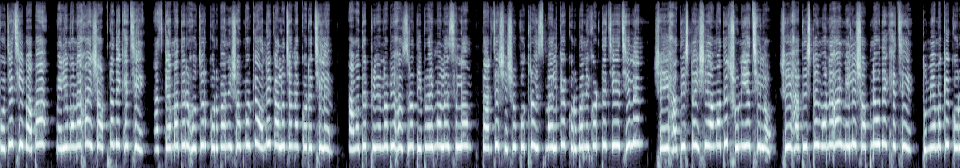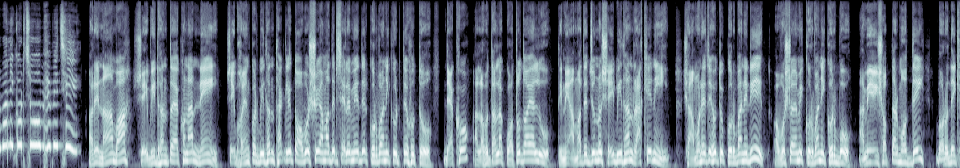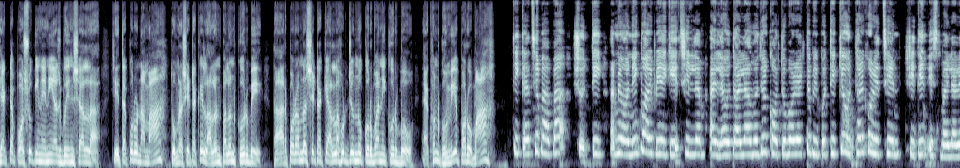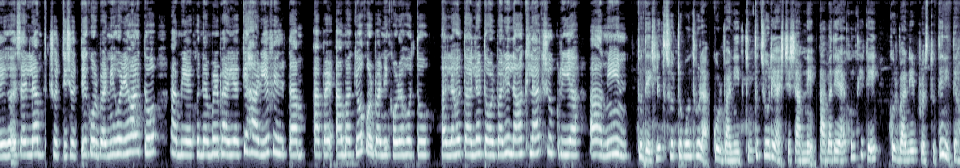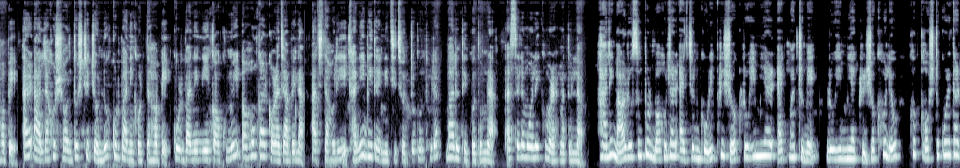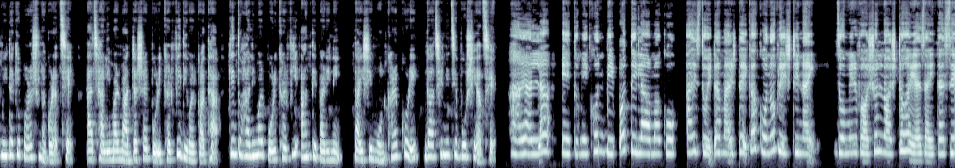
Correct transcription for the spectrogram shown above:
বুঝেছি বাবা। মিলি মনে হয় স্বপ্ন দেখেছে। আজকে আমাদের হুজুর কোরবানি সম্পর্কে অনেক আলোচনা করেছিলেন। আমাদের প্রিয় নবী হজরত ইব্রাহিম আলাইসাল্লাম তার যে শিশুপুত্র ইসমাইলকে কোরবানি করতে চেয়েছিলেন, সেই হাদিসটাই সে আমাদের শুনিয়েছিল। সেই হাদিসটাই মনে হয় মিলি স্বপ্নেও দেখেছে। তুমি আমাকে কোরবানি করছ ও ভেবেছে। আরে না বা সেই বিধান তো এখন আর নেই। সেই ভয়ঙ্কর বিধান থাকলে তো অবশ্যই আমাদের ছেলে মেয়েদের কোরবানি করতে হতো। দেখো, আল্লাহ তাল্লাহ কত দয়ালু, তিনি আমাদের জন্য সেই বিধান রাখেনি। সামনে যেহেতু কোরবানি ঈদ, অবশ্যই আমি কোরবানি করব। আমি এই সপ্তাহের মধ্যেই বড় দেখে একটা পশু কিনে নিয়ে আসব ইনশাল্লাহ চিন্তা করো না, মা, তোমরা সেটাকে লালন পালন করবে। তারপর আমরা সেটাকে আল্লাহর জন্য কোরবানি করব। এখন ঘুমিয়ে পড়ো, মা। ঠিক আছে, বাবা। সত্যি, আমি অনেক ভয় পেয়ে গিয়েছিলাম। আল্লাহ তাআলা আমাদের কত বড় একটা বিপদ থেকে উদ্ধার করেছেন। সেদিন ইসমাইল আলাইসাল্লাম সত্যি সত্যি কোরবানি হলে হয়তো আমি এখন আমার ভাইয়াকে হারিয়ে ফেলতাম। আবার আমাকেও কোরবানি করা হতো। আল্লাহ তাআলার দরবারে লাখ লাখ শুক্রিয়া, আমিন। তো দেখলে তো ছোট্ট বন্ধুরা কোরবানি ঈদ কিন্তু চলে আসছে সামনে। আমাদের এখন থেকেই কোরবানির প্রস্তুতি নিতে হবে। আর আল্লাহর সন্তুষ্টির জন্য কোরবানি করতে হবে। কোরবানি নিয়ে কখনোই অহংকার করা যাবে না। আজ তাহলে এখানেই বিদায় নিচ্ছি ছোট্ট বন্ধুরা। ভালো থেকো তোমরা। আসসালামু আলাইকুম রহমতুল্লাহ। হালিমা রসুলপুর মহল্লার একজন গরিব কৃষক রহিম মিয়ার একমাত্র মেয়ে। রহিম মিয়া কৃষক হলেও খুব কষ্ট করে তার মেয়েটাকে পড়াশোনা করাচ্ছে। আজ হালিমার মাদ্রাসায় পরীক্ষার ফি দেওয়ার কথা, কিন্তু হালিমার পরীক্ষার ফি আনতে পারেনি। তাই সে মন খারাপ করে গাছের নিচে বসে আছে। হায় আল্লাহ, এ তুমি কোন বিপদ দিলা আমাকে? আজ দুইটা মাস থেকে কোনো বৃষ্টি নাই। জমির ফসল নষ্ট হইয়া যাইতাছে।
